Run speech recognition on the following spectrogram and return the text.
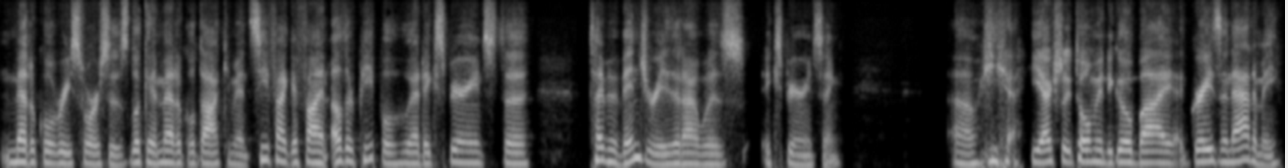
medical resources, look at medical documents, see if I could find other people who had experienced the type of injury that I was experiencing. Uh, he he actually told me to go buy Gray's Anatomy,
